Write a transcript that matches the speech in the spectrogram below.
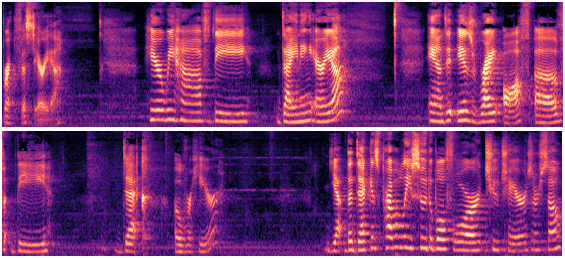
breakfast area. Here we have the dining area and it is right off of the deck over here. Yep, the deck is probably suitable for two chairs or so.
